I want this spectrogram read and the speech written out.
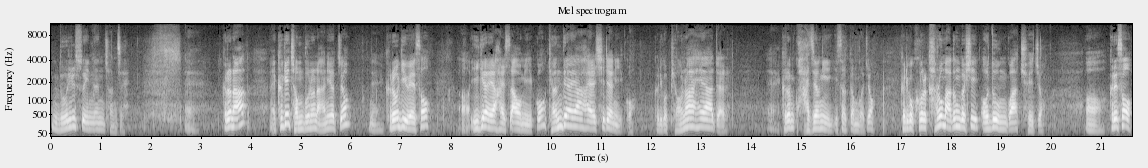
누릴 수 있는 존재. 예. 그러나 그게 전부는 아니었죠. 네. 그러기 위해서 어, 이겨야 할 싸움이 있고 견뎌야 할 시련이 있고 그리고 변화해야 될 예, 그런 과정이 있었던 거죠. 그리고 그걸 가로막은 것이 어두움과 죄죠. 어, 그래서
